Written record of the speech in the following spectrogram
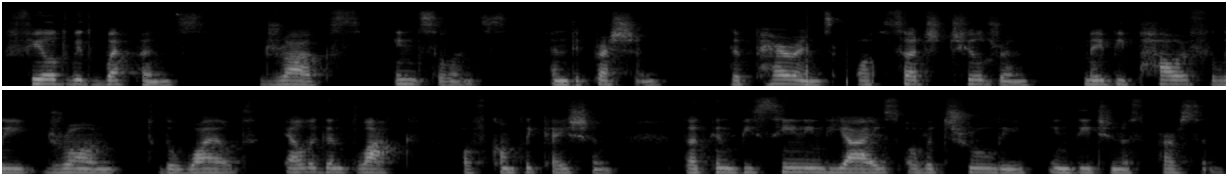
filled with weapons, drugs, insolence, and depression, the parents of such children may be powerfully drawn to the wild, elegant lack of complication that can be seen in the eyes of a truly indigenous person.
